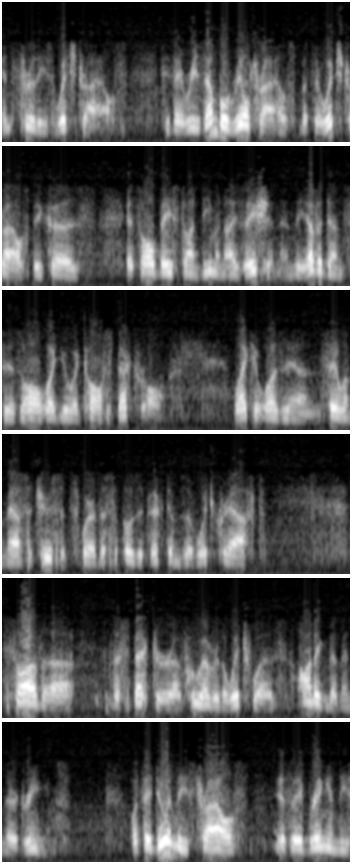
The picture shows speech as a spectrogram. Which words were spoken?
in through these witch trials. See, they resemble real trials, but they're witch trials because it's all based on demonization, and the evidence is all what you would call spectral, like it was in Salem, Massachusetts, where the supposed victims of witchcraft saw the the specter of whoever the witch was haunting them in their dreams. What they do in these trials is they bring in these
